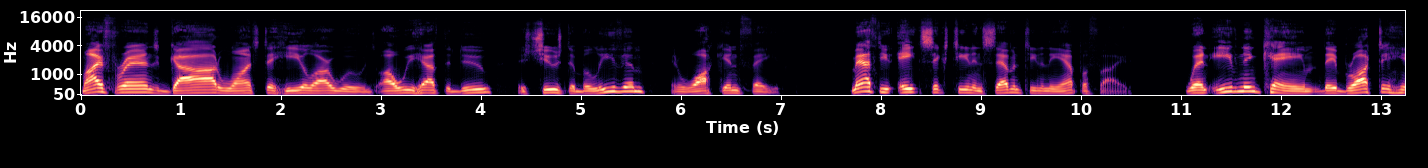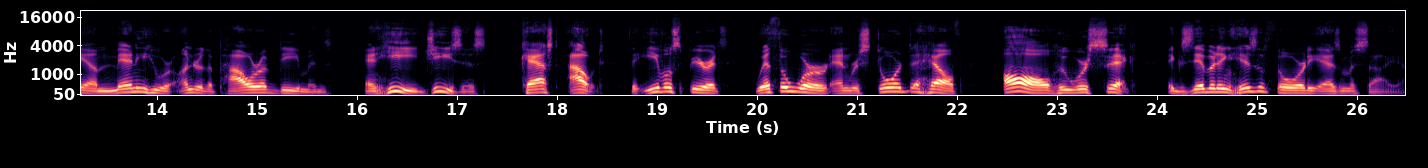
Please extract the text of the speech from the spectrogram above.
My friends, God wants to heal our wounds. All we have to do is choose to believe Him and walk in faith. Matthew 8, 16 and 17 in the Amplified. When evening came, they brought to him many who were under the power of demons, and he, Jesus, cast out the evil spirits with a word and restored to health all who were sick, exhibiting his authority as Messiah.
